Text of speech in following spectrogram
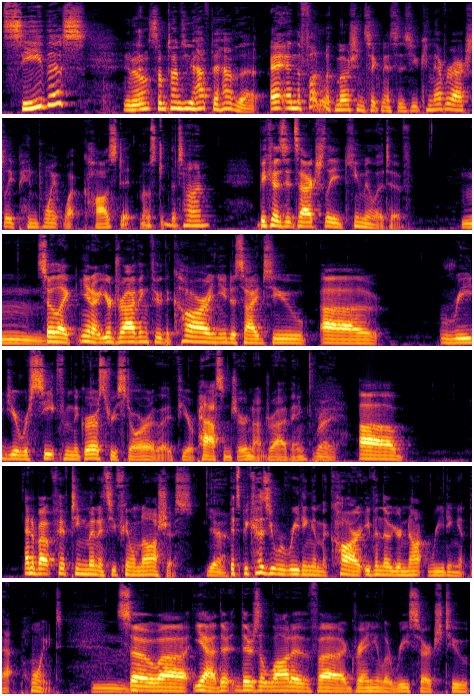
see this?" You know, sometimes you have to have that. And, and the fun with motion sickness is you can never actually pinpoint what caused it most of the time because it's actually cumulative. So, like, you know, you're driving through the car and you decide to uh, read your receipt from the grocery store if you're a passenger, not driving. Right. And about 15 minutes, you feel nauseous. Yeah. It's because you were reading in the car, even though you're not reading at that point. So, uh, yeah, there, there's a lot of uh, granular research to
